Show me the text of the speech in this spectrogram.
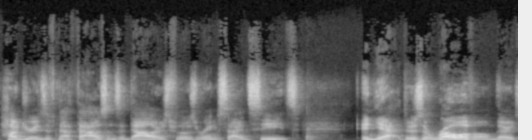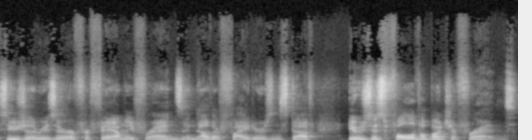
hundreds, if not thousands of dollars for those ringside seats. And yeah, there's a row of them there. It's usually reserved for family, friends, and other fighters and stuff. It was just full of a bunch of friends.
